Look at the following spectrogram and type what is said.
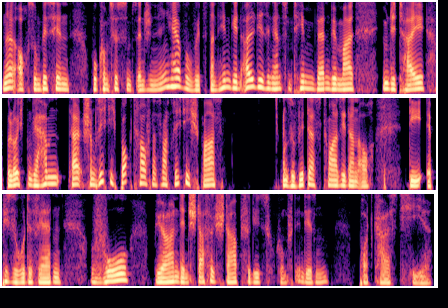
ne, auch so ein bisschen, wo kommt Systems Engineering her, wo wird's dann hingehen. All diese ganzen Themen werden wir mal im Detail beleuchten. Wir haben da schon richtig Bock drauf das macht richtig Spaß. Und so wird das quasi dann auch die Episode werden, wo Björn den Staffelstab für die Zukunft in diesem Podcast hier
